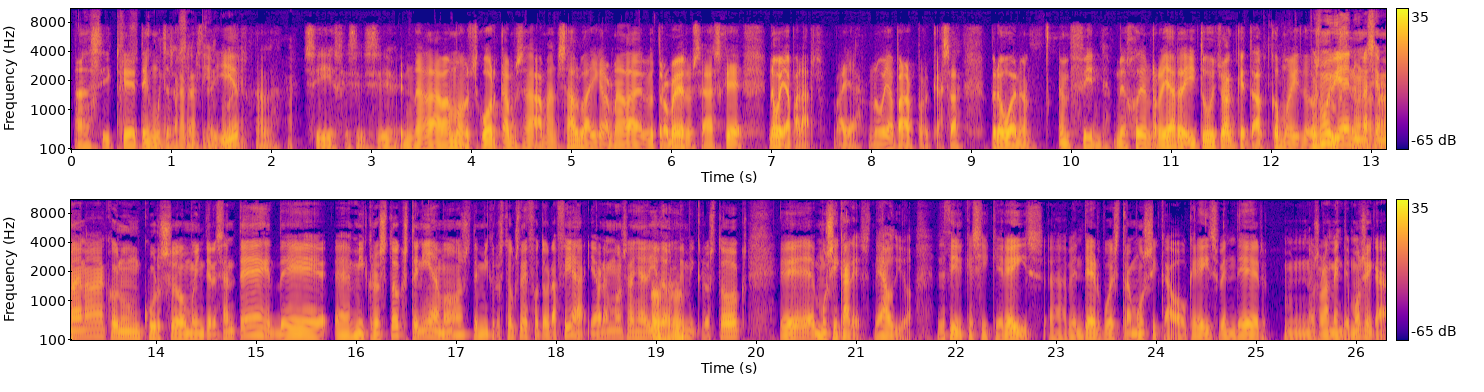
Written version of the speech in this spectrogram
Así que tengo muchas ganas de ir. eh. Sí, sí, sí, sí. En nada, vamos, WordCamps a Mansalva y Granada el otro mes. O sea, es que no voy a parar, vaya, no voy a parar por casa. Pero bueno, en fin, me dejo de enrollar. ¿Y tú, Joan, qué tal? ¿Cómo ha ido? Pues muy bien, una semana con un curso muy interesante de eh, microstocks teníamos, de microstocks de fotografía, y ahora hemos añadido de microstocks eh, musicales, de audio. Es decir, que si queréis eh, vender vuestra música o queréis vender mm, no solamente música,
